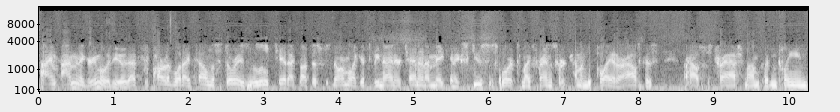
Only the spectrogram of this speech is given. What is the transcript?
I'm, I'm in agreement with you. That's part of what I tell in the story. As a little kid, I thought this was normal. I get to be nine or ten, and I'm making excuses for it to my friends who are coming to play at our house because our house was trash. Mom couldn't clean.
